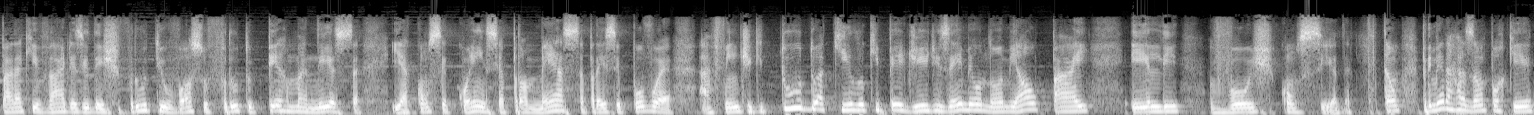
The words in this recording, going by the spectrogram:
para que vades e desfrute e o vosso fruto permaneça. E a consequência, a promessa para esse povo é, a fim de que tudo aquilo que pedirdes em meu nome ao Pai, Ele vos conceda. Então, primeira razão porque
